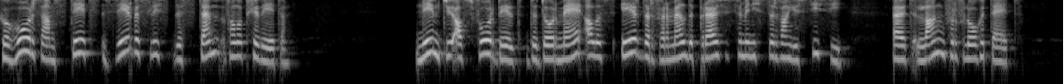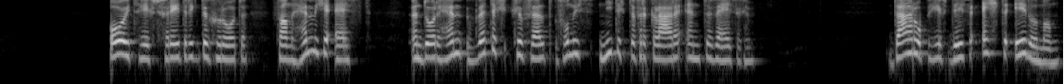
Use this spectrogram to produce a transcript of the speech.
Gehoorzaam steeds zeer beslist de stem van het geweten. Neemt u als voorbeeld de door mij alles eerder vermelde Pruisische minister van Justitie uit lang vervlogen tijd. Ooit heeft Frederik de Grote van hem geëist een door hem wettig geveld vonnis nietig te verklaren en te wijzigen. Daarop heeft deze echte edelman,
